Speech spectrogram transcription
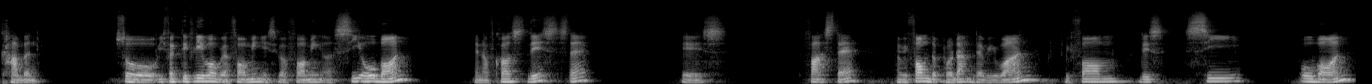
carbon. So effectively what we're forming is we're forming a CO bond. And of course this step is fast step. And we form the product that we want. We form this CO bond.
